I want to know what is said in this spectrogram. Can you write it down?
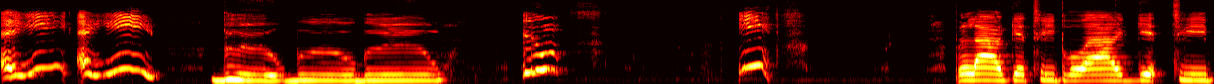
Ayee. Ayee. Boo. Boo. Boo. Oomph. Eef. Blaggety. Blaggety.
